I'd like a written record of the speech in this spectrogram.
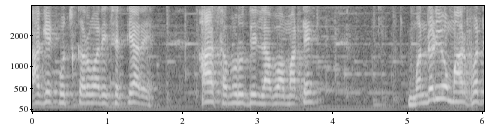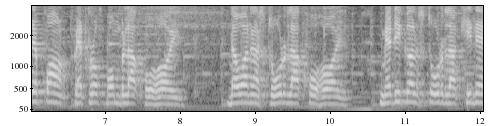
આગે કૂચ કરવાની છે ત્યારે આ સમૃદ્ધિ લાવવા માટે મંડળીઓ મારફતે પણ પેટ્રોલ પંપ લાખવો હોય, દવાના સ્ટોર લાખવો હોય, મેડિકલ સ્ટોર લાખીને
